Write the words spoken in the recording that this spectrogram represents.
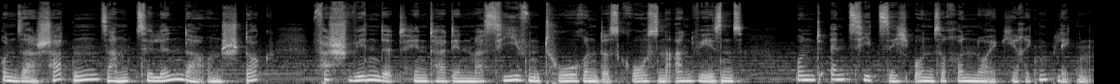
Unser Schatten samt Zylinder und Stock verschwindet hinter den massiven Toren des großen Anwesens und entzieht sich unseren neugierigen Blicken.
